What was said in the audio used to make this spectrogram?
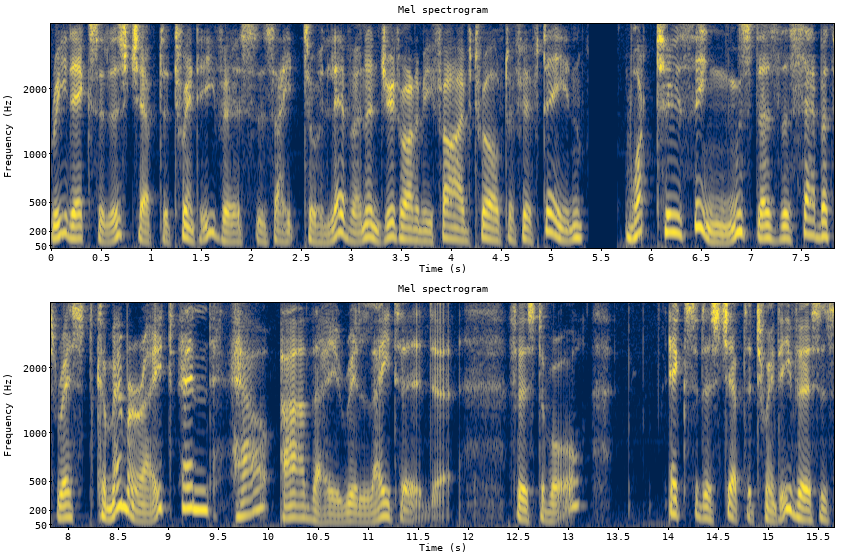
Read Exodus chapter 20, verses 8 to 11, and Deuteronomy 5, 12 to 15. What two things does the Sabbath rest commemorate, and how are they related? First of all, Exodus chapter 20, verses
